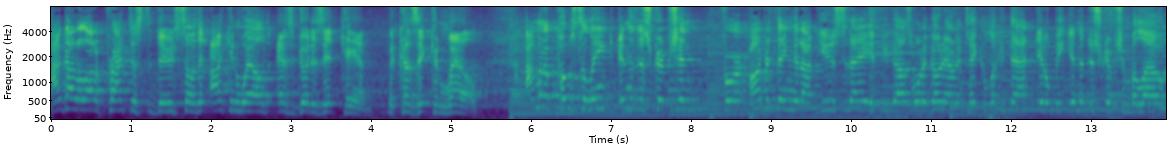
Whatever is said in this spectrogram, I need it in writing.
I got a lot of practice to do so that I can weld as good as it can because it can weld. I'm to post a link in the description for everything that I've used today. If you guys want to go down and take a look at that, it'll be in the description below.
